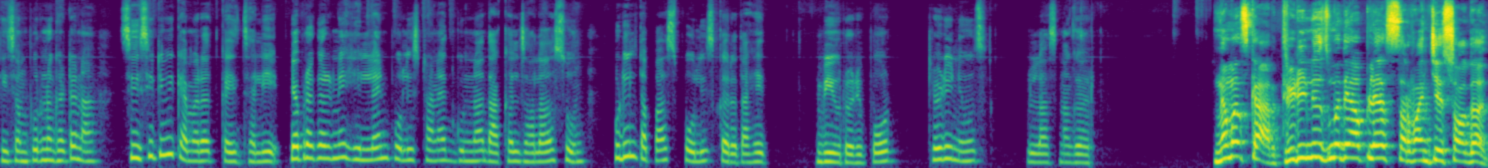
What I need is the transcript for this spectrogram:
ही संपूर्ण घटना सीसीटीव्ही कॅमेऱ्यात कैद झालीये. या प्रकरणी हिल्लाईन पोलीस ठाण्यात गुन्हा दाखल झाला असून पुढील तपास पोलीस करत आहेत. Bureau report three news Ulhasnagar. नमस्कार. थ्री डी न्यूजमध्ये आपल्या सर्वांचे स्वागत.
